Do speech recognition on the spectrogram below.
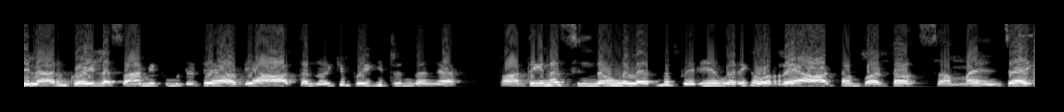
எல்லாரும் கோயில்ல சாமி கும்பிட்டுட்டு அப்படியே ஆத்த நோக்கி போய்கிட்டு இருந்தாங்க. பாத்தீங்கன்னா சின்னவங்கல இருந்து பெரியவங்க வரைக்கும் ஒரே ஆட்டம் பாட்டம். செம்ம என்ஜாய்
